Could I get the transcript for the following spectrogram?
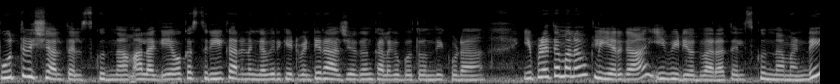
పూర్తి విషయాలు తెలుసుకుందాం. అలాగే ఒక స్త్రీ కారణంగా వీరికి ఎటువంటి రాజయోగం కలగబోతోంది కూడా ఇప్పుడైతే మనం క్లియర్గా ఈ వీడియో ద్వారా తెలుసుకుందామండి.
